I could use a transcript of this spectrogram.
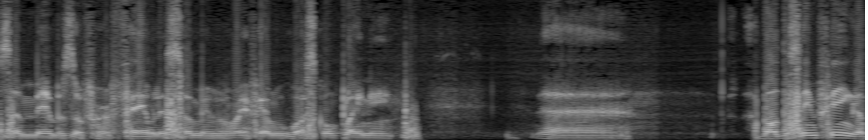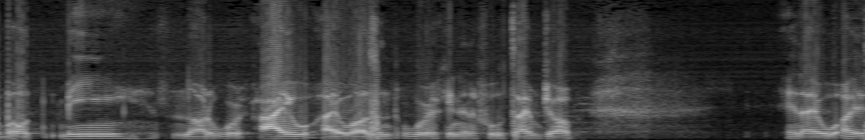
some members of her family, some members of my family was complaining uh, about the same thing about me not work. I I wasn't working in a full time job, and I, I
